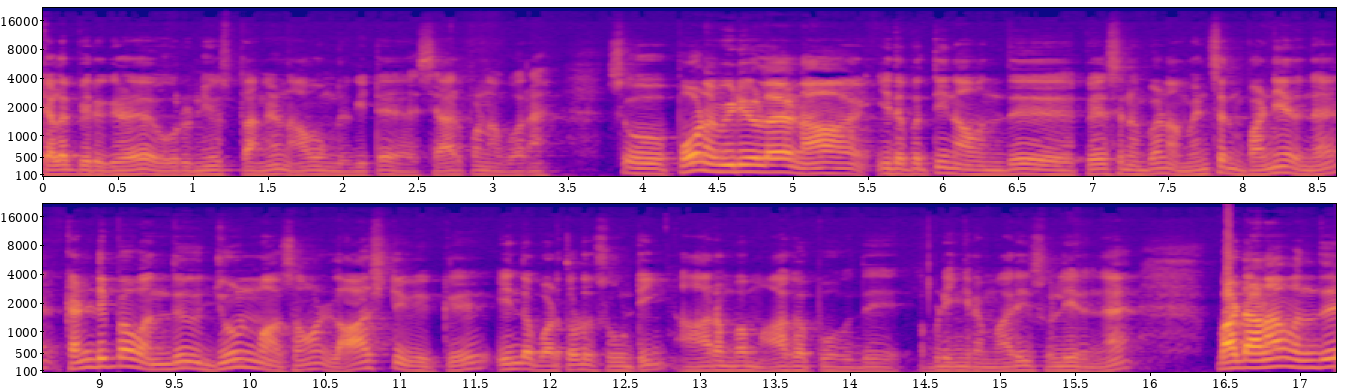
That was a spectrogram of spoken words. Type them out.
கிளப்பியிருக்கிற ஒரு நியூஸ் தாங்க நான் உங்கள்கிட்ட ஷேர் பண்ண போகிறேன் ஸோ போன வீடியோவில் நான் இதை பற்றி நான் வந்து பேசினப்போ நான் மென்ஷன் பண்ணியிருந்தேன். கண்டிப்பாக வந்து ஜூன் மாதம் லாஸ்ட் வீக்கு இந்த படத்தோட ஷூட்டிங் ஆரம்பம் ஆக போகுது அப்படிங்கிற மாதிரி சொல்லியிருந்தேன். பட் ஆனால் வந்து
